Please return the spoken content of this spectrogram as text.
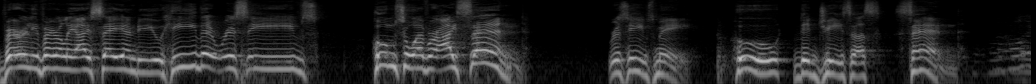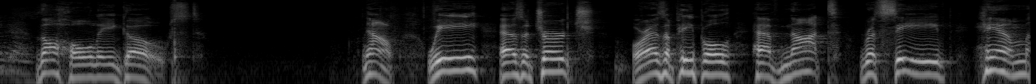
Verily verily I say unto you he that receives whomsoever I send receives me. Who did Jesus send? The Holy Ghost, the Holy Ghost. now we as a church or as a people have not received him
